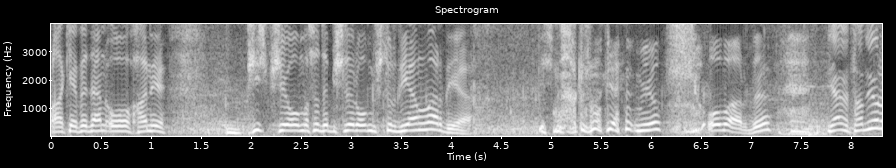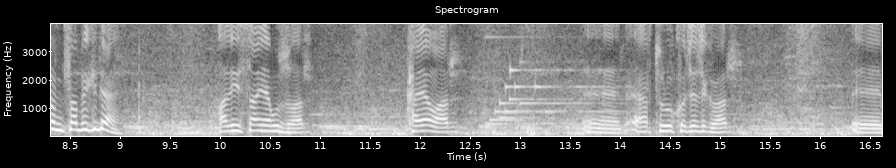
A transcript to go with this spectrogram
AKP'den o hani hiçbir şey olmasa da bir şeyler olmuştur diyen vardı ya. İsmi aklıma gelmiyor. O vardı. Yani tanıyorum tabii ki de. Ali İhsan Yavuz var. Kaya var. Ee, Ertuğrul Kocacık var. Ee,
